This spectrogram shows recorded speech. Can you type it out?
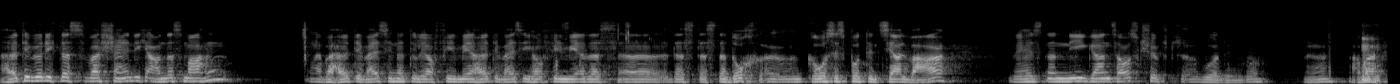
Heute würde ich das wahrscheinlich anders machen, aber heute weiß ich natürlich auch viel mehr. Heute weiß ich auch viel mehr, dass, dass, dass da doch großes Potenzial war, welches dann nie ganz ausgeschöpft wurde. Oder? Ja, aber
